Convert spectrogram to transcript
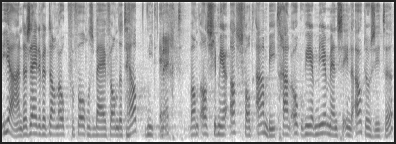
Ja, en daar zeiden we dan ook vervolgens bij van dat helpt niet echt. Nee. Want als je meer asfalt aanbiedt, gaan ook weer meer mensen in de auto zitten.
